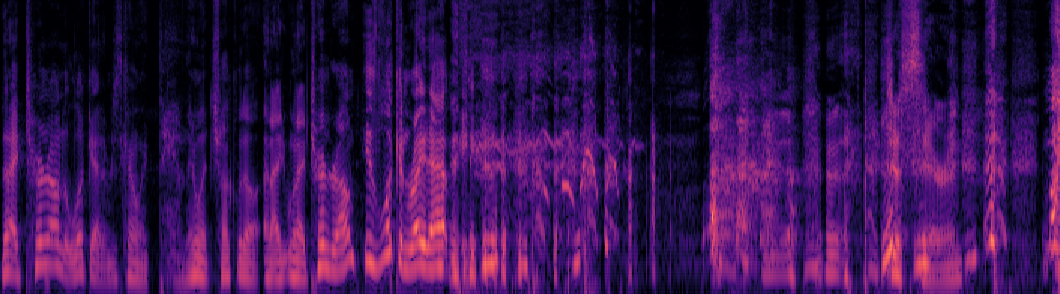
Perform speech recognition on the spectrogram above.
then I turned around to look at him, just kind of like, damn, there went Chuck Liddell. And I, when I turned around, he's looking right at me. Just staring. my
